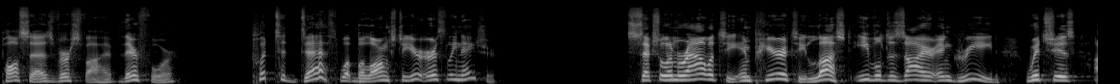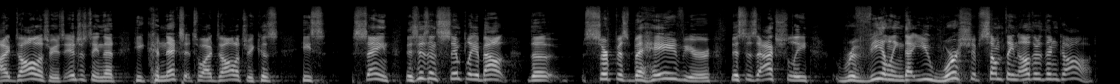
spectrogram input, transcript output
Paul says, verse 5, therefore, put to death what belongs to your earthly nature sexual immorality, impurity, lust, evil desire, and greed, which is idolatry. It's interesting that he connects it to idolatry because he's saying this isn't simply about the surface behavior, this is actually revealing that you worship something other than God.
